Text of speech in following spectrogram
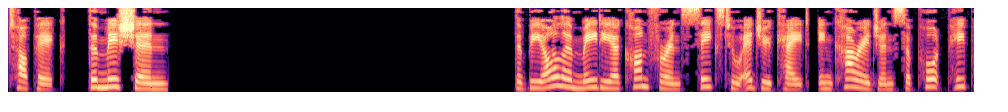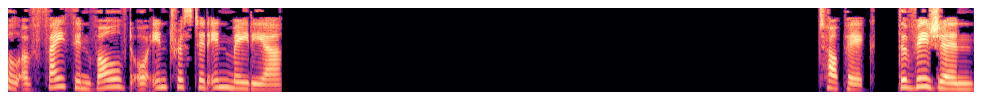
The mission The Biola Media Conference seeks to educate, encourage and support people of faith involved or interested in media. The vision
